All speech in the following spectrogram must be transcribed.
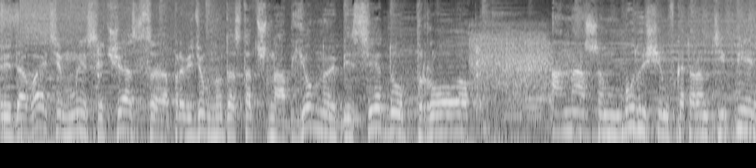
И давайте мы сейчас э, проведем ну, достаточно объемную беседу про... О нашем будущем, в котором теперь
